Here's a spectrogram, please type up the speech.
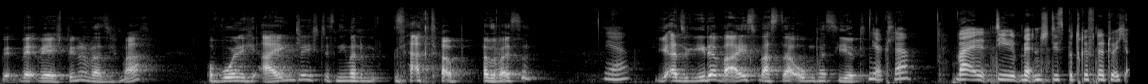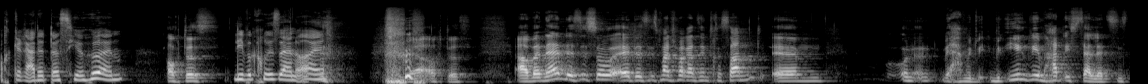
wer, wer ich bin und was ich mache, obwohl ich eigentlich das niemandem gesagt habe. Also weißt du? Ja. Also jeder weiß, was da oben passiert. Ja, klar. Weil die Menschen, die es betrifft, natürlich auch gerade das hier hören. Auch das, Liebe Grüße an euch. ja, auch das. Aber nein, das ist so, äh, das ist manchmal ganz interessant. Ähm, und, und ja, mit, mit irgendwem hatte ich es da letztens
